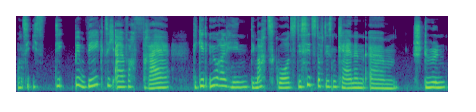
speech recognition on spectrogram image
Und sie ist, die bewegt sich einfach frei, die geht überall hin, die macht Squats, die sitzt auf diesen kleinen ähm, Stühlen,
